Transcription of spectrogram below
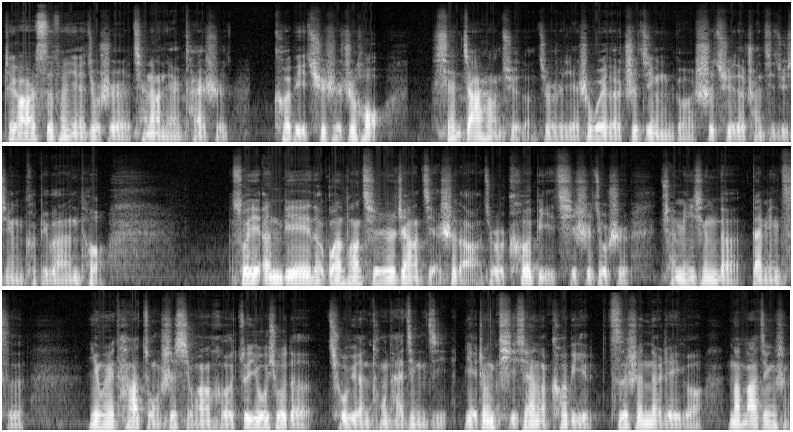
这个二十四分也就是前两年开始科比去世之后现加上去的，就是也是为了致敬个逝去的传奇巨星科比布莱恩特。所以 NBA 的官方其实是这样解释的啊，就是科比其实就是全明星的代名词，因为他总是喜欢和最优秀的球员同台竞技，也正体现了科比自身的这个曼巴精神。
